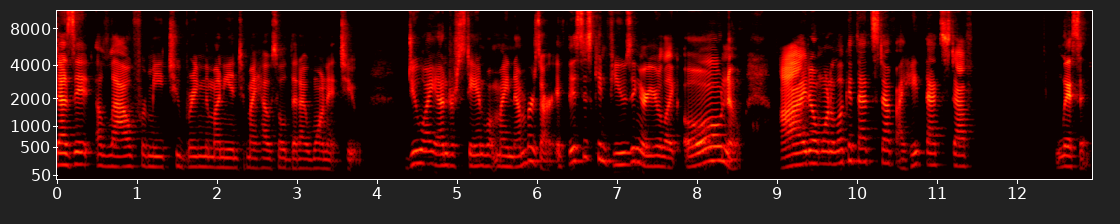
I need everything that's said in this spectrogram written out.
does it allow for me to bring the money into my household that I want it to? Do I understand what my numbers are? If this is confusing or you're like, oh no, I don't want to look at that stuff, I hate that stuff, listen,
